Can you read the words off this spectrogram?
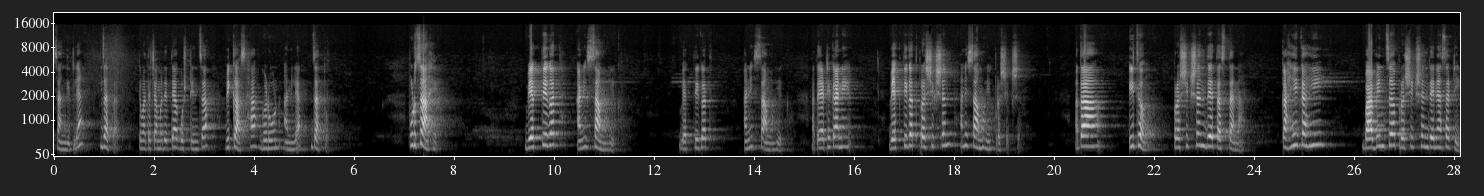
सांगितल्या जातात. किंवा त्याच्यामध्ये त्या गोष्टींचा विकास हा घडवून आणला जातो. पुढचं आहे व्यक्तिगत आणि सामूहिक. व्यक्तिगत आणि सामूहिक. आता या ठिकाणी व्यक्तिगत प्रशिक्षण आणि सामूहिक प्रशिक्षण. आता इथं प्रशिक्षण देत असताना काही काही बाबींचं प्रशिक्षण देण्यासाठी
